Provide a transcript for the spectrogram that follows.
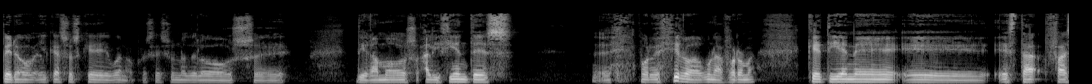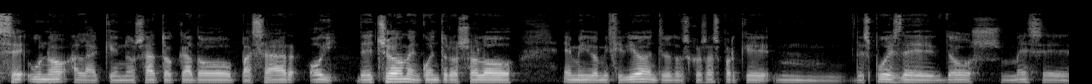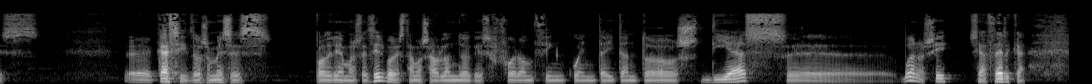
Pero el caso es que, bueno, pues es uno de los eh, digamos, alicientes, eh, por decirlo de alguna forma, que tiene eh, esta fase 1 a la que nos ha tocado pasar hoy. De hecho, me encuentro solo en mi domicilio, entre otras cosas, porque mmm, después de dos meses, eh, casi dos meses podríamos decir, porque estamos hablando de que fueron cincuenta y tantos días, eh, bueno, sí, se acerca,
